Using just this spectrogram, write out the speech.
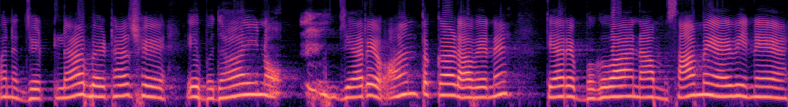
અને જેટલા બેઠા છે એ બધાયનો જ્યારે અંતકાળ આવે ને, ત્યારે ભગવાન આમ સામે આવીને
